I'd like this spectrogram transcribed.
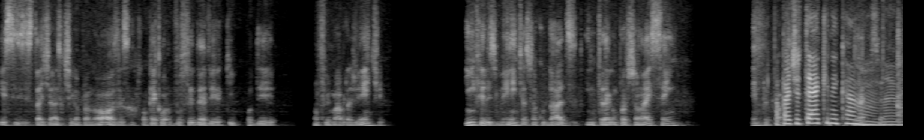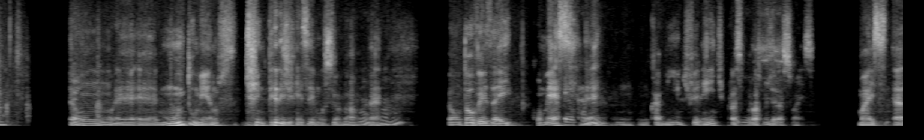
esses estagiários que chegam para nós, assim, qualquer você deve aqui poder confirmar para a gente. Infelizmente, as faculdades entregam profissionais sem, sem preparo. A parte técnica, né? não, né? Então, é, é, muito menos de inteligência emocional, uhum, né? Uhum. Então, talvez aí comece é né, um, um, caminho diferente para as próximas gerações. Mas é,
